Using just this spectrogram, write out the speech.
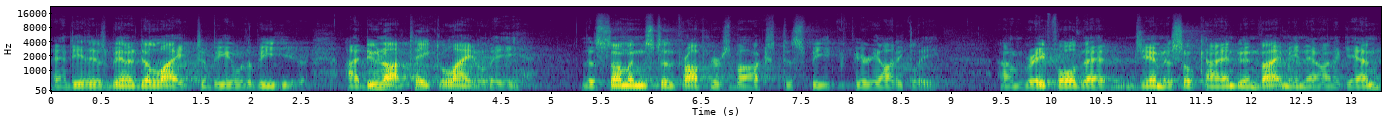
And it has been a delight to be able to be here. I do not take lightly the summons to the Propner's box to speak periodically. I'm grateful that Jim is so kind to invite me now and again,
